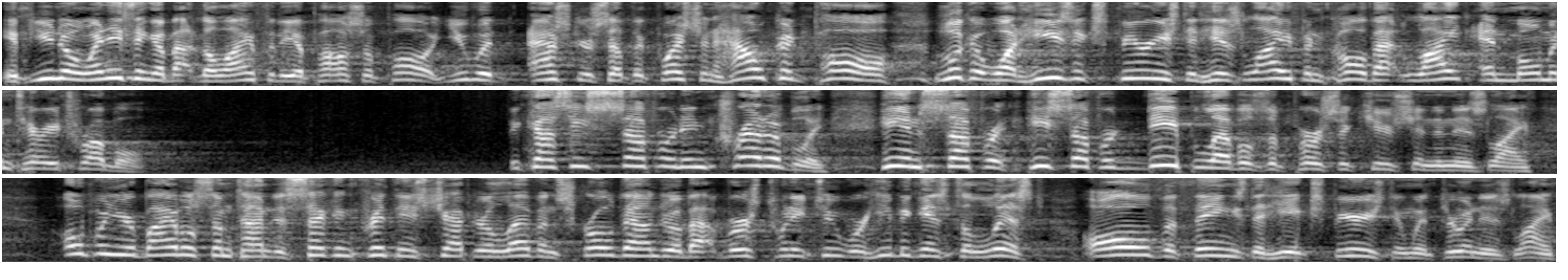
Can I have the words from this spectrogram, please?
if you know anything about the life of the Apostle Paul, you would ask yourself the question how could Paul look at what he's experienced in his life and call that light and momentary trouble? Because he suffered incredibly. He, suffered, he suffered deep levels of persecution in his life. Open your Bible sometime to 2 Corinthians chapter 11. Scroll down to about verse 22 where he begins to list all the things that he experienced and went through in his life.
